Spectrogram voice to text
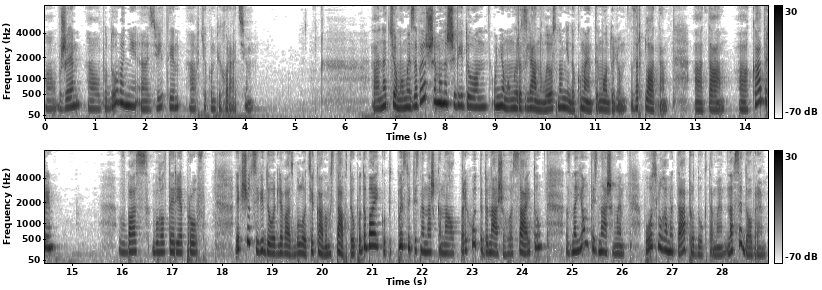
вже вбудовані звіти в цю конфігурацію. На цьому ми завершуємо наше відео. У ньому ми розглянули основні документи модулю зарплата та кадри в БАС Бухгалтерія Проф. Якщо це відео для вас було цікавим, ставте вподобайку, підписуйтесь на наш канал, переходьте до нашого сайту, знайомтесь з нашими послугами та продуктами. На все добре!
